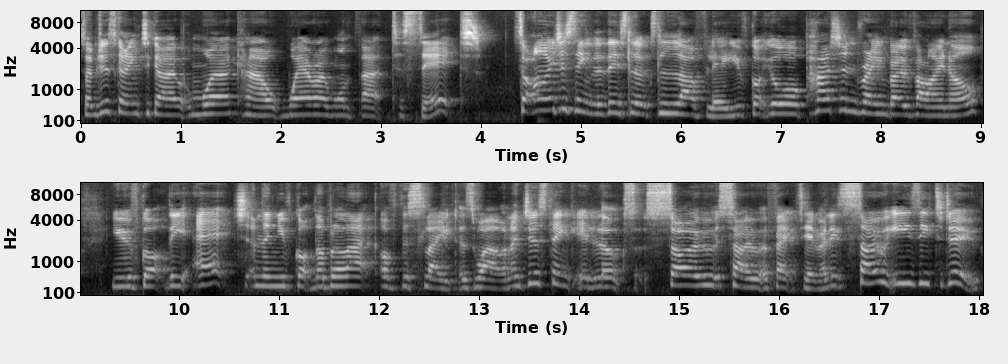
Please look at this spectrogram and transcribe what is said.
So I'm just going to go and work out where I want that to sit. So I just think that this looks lovely. You've got your patterned rainbow vinyl, You've got the etch and then you've got the black of the slate as well. And I just think it looks so, so effective and it's so easy to do.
